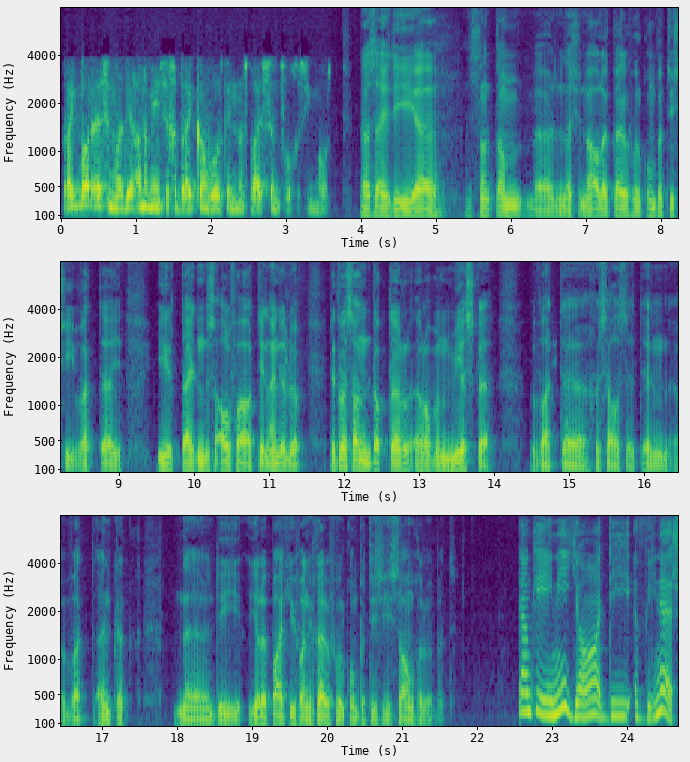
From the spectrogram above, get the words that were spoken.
bruikbaar is en wat deur ander mense gebruik kan word en ons baie sinvol gesien word. Daar's uit die uh Sontom uh, nasionale Koufer kompetisie wat uh, hier tydens Alfa teen einde loop. Dit was aan Dr. Robin Meeske wat uh, gesels het en wat eintlik uh, die hele paadjie van die Carrefour kompetisie saamgeloop het. Dankie Henny. Ja, die wenners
